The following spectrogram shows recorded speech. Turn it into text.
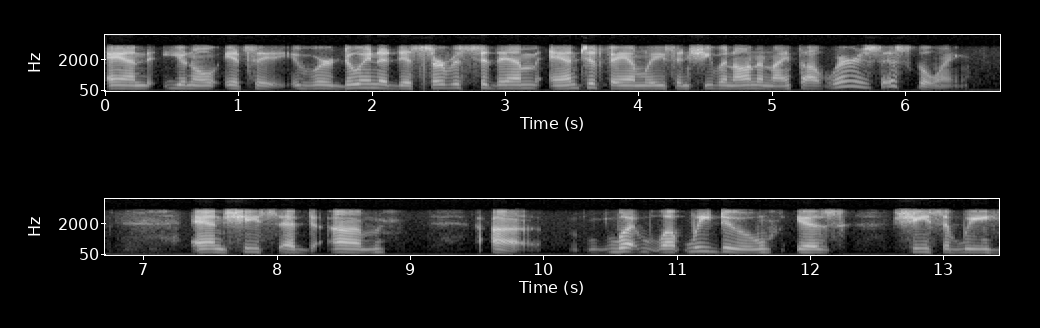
And you know, it's a we're doing a disservice to them and to families. And she went on, and I thought, where is this going? And she said, um, uh, what what we do is, she said we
